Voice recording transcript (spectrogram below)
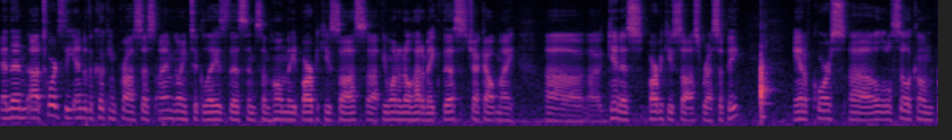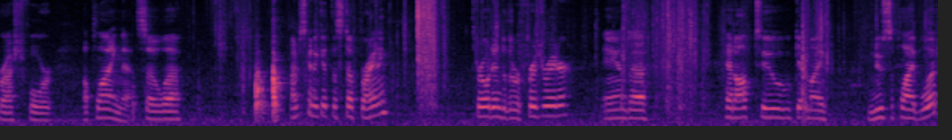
And then uh, towards the end of the cooking process, I'm going to glaze this in some homemade barbecue sauce. Uh, if you want to know how to make this, check out my uh, Guinness barbecue sauce recipe and of course uh, a little silicone brush for applying that. So uh, I'm just going to get this stuff brining, throw it into the refrigerator, and uh, head off to get my new supply of wood,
